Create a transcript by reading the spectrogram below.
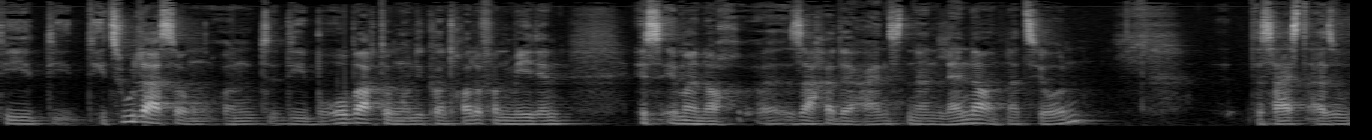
die, die, die Zulassung und die Beobachtung und die Kontrolle von Medien ist immer noch äh, Sache der einzelnen Länder und Nationen. Das heißt also,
